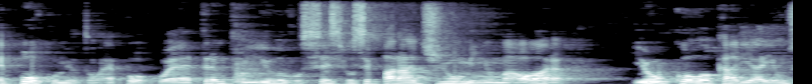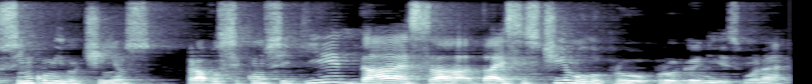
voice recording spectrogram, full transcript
É pouco, Milton, é pouco. É tranquilo. Você, se você parar de uma em uma hora, eu colocaria aí uns cinco minutinhos para você conseguir dar, essa, dar esse estímulo para o organismo, né?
